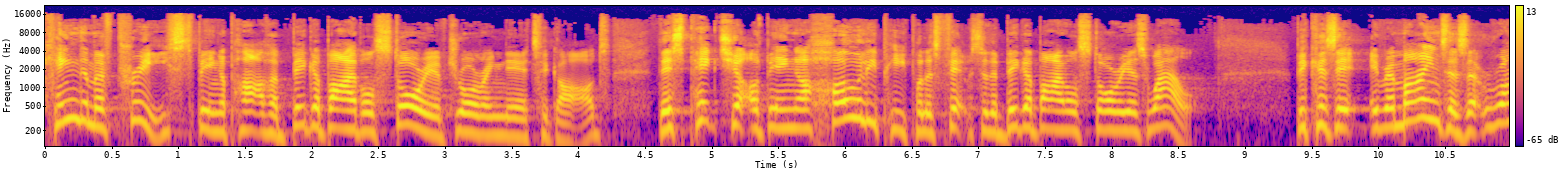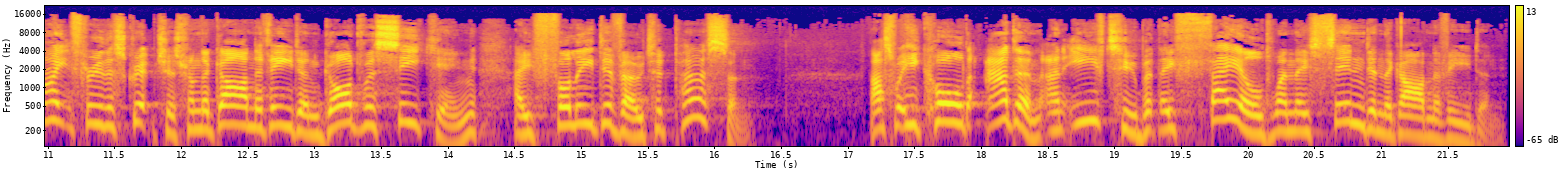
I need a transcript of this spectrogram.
kingdom of priests being a part of a bigger Bible story of drawing near to God, this picture of being a holy people is fit to the bigger Bible story as well. Because it, it reminds us that right through the scriptures, from the Garden of Eden, God was seeking a fully devoted person. That's what he called Adam and Eve to, but they failed when they sinned in the Garden of Eden.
